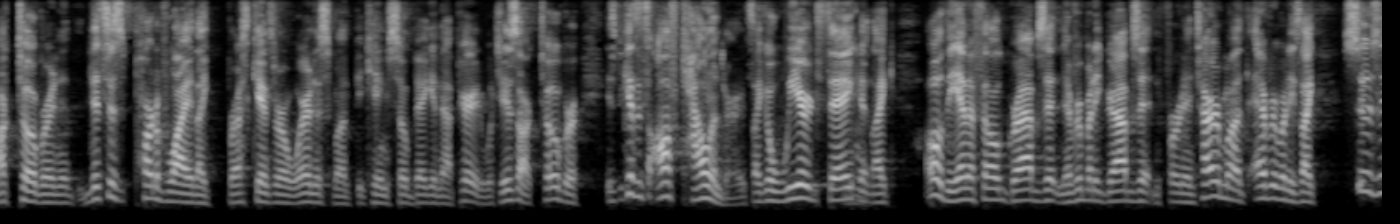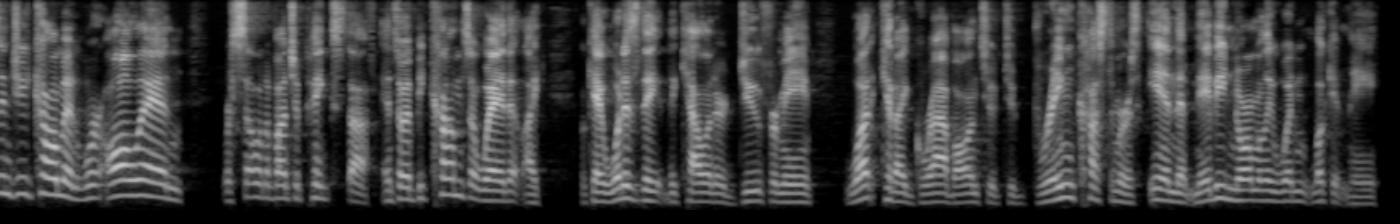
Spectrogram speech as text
October, and this is part of why like breast cancer awareness month became so big in that period, which is October, is because it's off calendar. It's like a weird thing mm-hmm. that like, oh, the NFL grabs it and everybody grabs it, and for an entire month, everybody's like, Susan G. Komen, we're all in. We're selling a bunch of pink stuff, and so it becomes a way that like, okay, what does the the calendar do for me? What can I grab onto to bring customers in that maybe normally wouldn't look at me,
